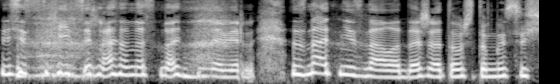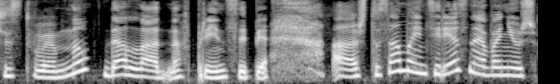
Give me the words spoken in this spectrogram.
Действительно, она нас, наверное, знать не знала даже о том, что мы существуем. Ну, да ладно, в принципе. А, что самое интересное, Ванюш,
